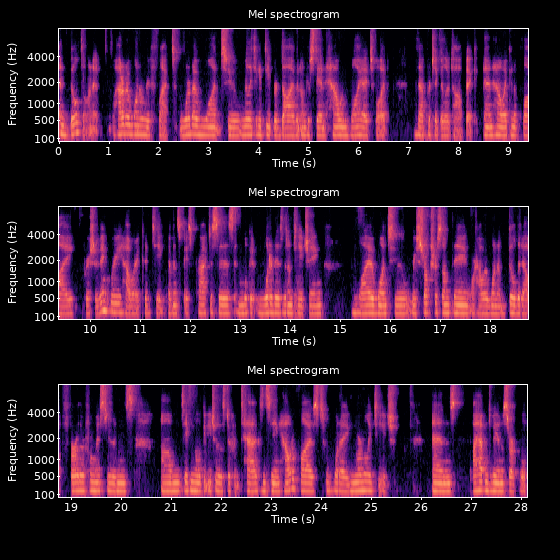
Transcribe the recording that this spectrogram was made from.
and built on it. How did I want to reflect? What did I want to really take a deeper dive and understand how and why I taught that particular topic and how I can apply appreciative inquiry, how I could take evidence-based practices and look at what it is that I'm teaching, why I want to restructure something or how I want to build it out further for my students. Um, taking a look at each of those different tags and seeing how it applies to what I normally teach. And I happen to be in a circle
